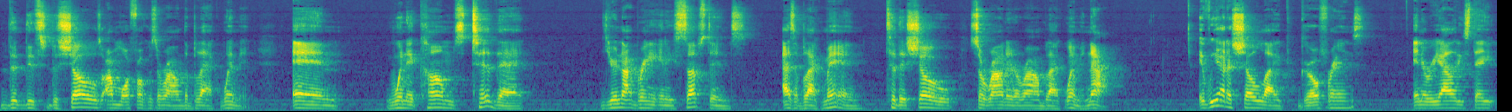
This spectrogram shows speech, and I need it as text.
the this, the shows are more focused around the black women, and when it comes to that, you're not bringing any substance as a black man to the show surrounded around black women. Now, if we had a show like Girlfriends in a reality state,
